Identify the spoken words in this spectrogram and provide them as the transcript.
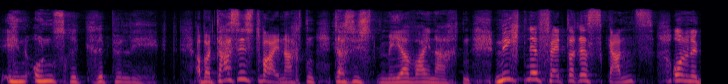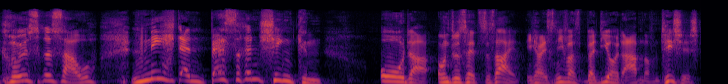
in unsere Krippe legt. Aber das ist Weihnachten, das ist mehr Weihnachten. Nicht eine fettere Gans oder eine größere Sau, nicht einen besseren Schinken oder, und du setzt es ein, ich weiß nicht, was bei dir heute Abend auf dem Tisch ist,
